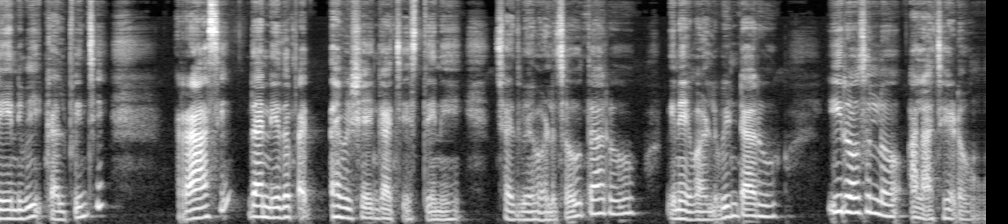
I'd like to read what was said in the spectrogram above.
లేనివి కల్పించి రాసి దాన్ని ఏదో పెద్ద విషయంగా చేస్తేనే చదివేవాళ్ళు చదువుతారు. వినేవాళ్ళు వింటారు. ఈ రోజుల్లో అలా చేయడం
